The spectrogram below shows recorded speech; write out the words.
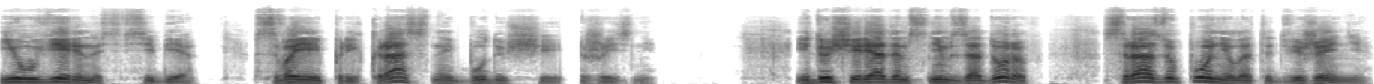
и уверенность в себе, в своей прекрасной будущей жизни. Идущий рядом с ним Задоров сразу понял это движение,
